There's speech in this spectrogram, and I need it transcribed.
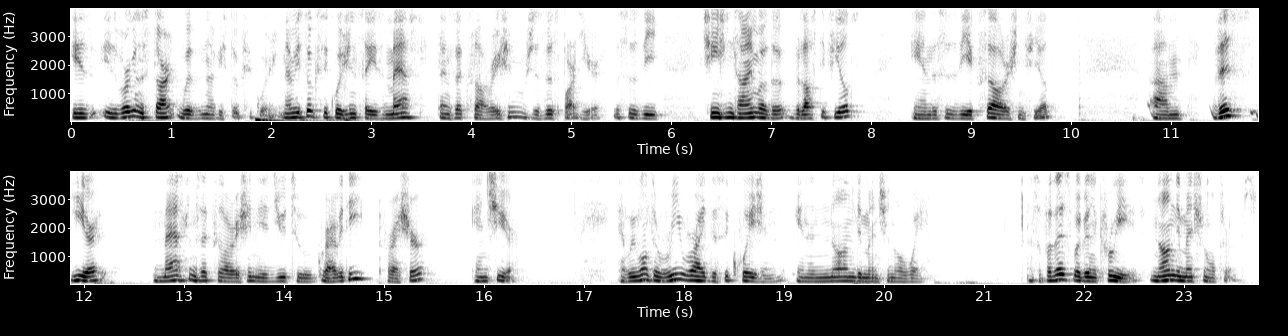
is, is we're going to start with Navier-Stokes equation. Navier-Stokes equation says mass times acceleration, which is this part here. This is the change in time of the velocity field, and this is the acceleration field. Um, this here, mass times acceleration, is due to gravity, pressure, and shear. And we want to rewrite this equation in a non-dimensional way. So for this, we're going to create non-dimensional terms.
